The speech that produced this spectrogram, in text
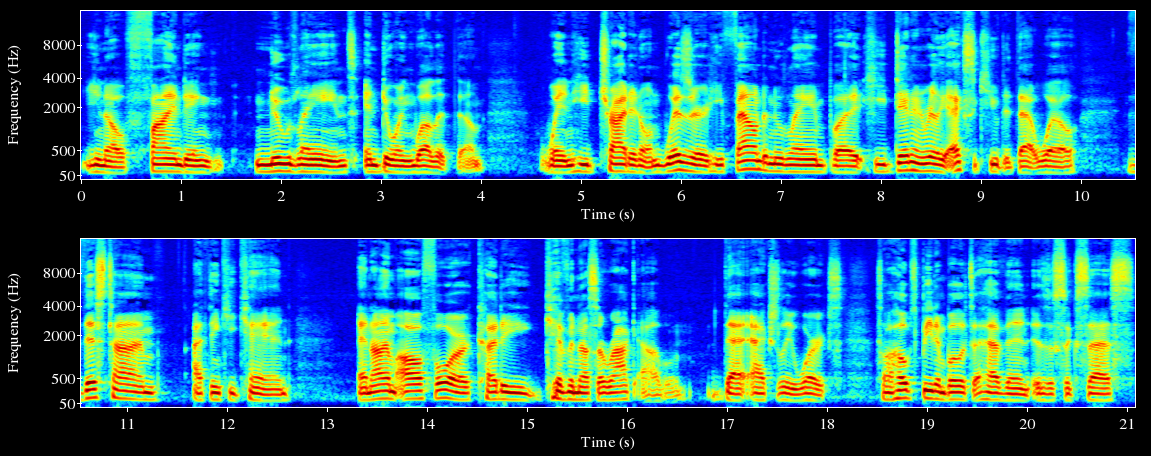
you know, finding new lanes and doing well at them. When he tried it on Wizard, he found a new lane, but he didn't really execute it that well. This time, I think he can. And I'm all for Cudi giving us a rock album that actually works. So I hope Speedin' Bullet to Heaven is a success.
